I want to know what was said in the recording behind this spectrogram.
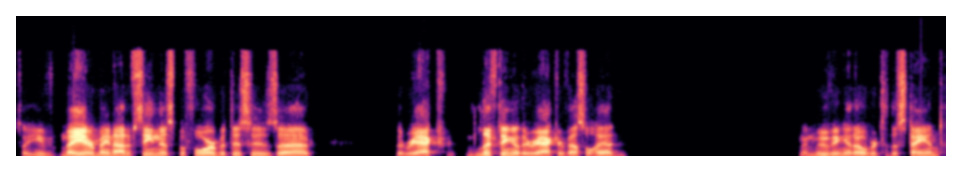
So you may or may not have seen this before, but this is, uh, the reactor, lifting of the reactor vessel head and moving it over to the stand.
